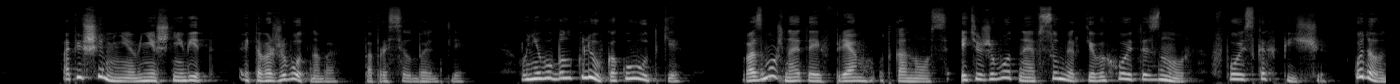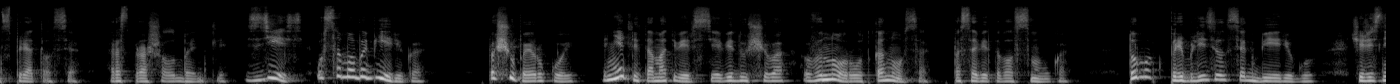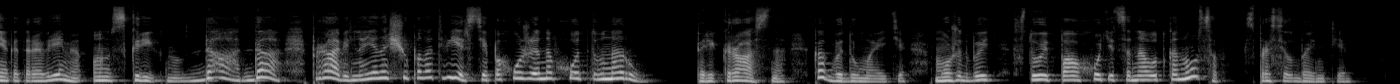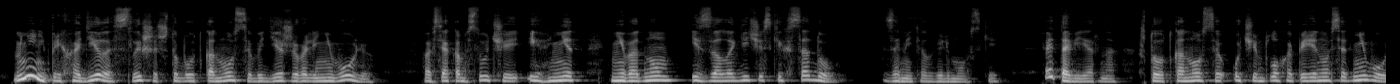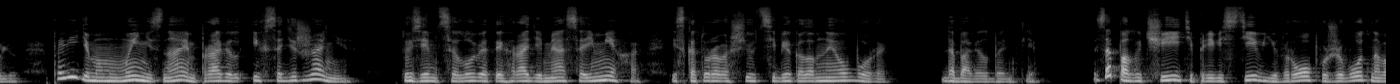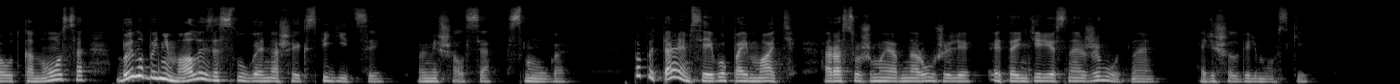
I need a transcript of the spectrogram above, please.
«Опиши мне внешний вид этого животного», – попросил Бентли. «У него был клюв, как у утки. Возможно, это и впрямь утконос. Эти животные в сумерки выходят из нор в поисках пищи. Куда он спрятался? расспрашивал Бентли. Здесь, у самого берега. Пощупай рукой. Нет ли там отверстия, ведущего в нору утконоса? посоветовал Смука. Томок приблизился к берегу. Через некоторое время он вскрикнул. «Да, да, правильно, я нащупал отверстие, похожее на вход в нору». «Прекрасно! Как вы думаете, может быть, стоит поохотиться на утконосов?» – спросил Бентли. «Мне не приходилось слышать, чтобы утконосы выдерживали неволю. Во всяком случае, их нет ни в одном из зоологических садов», – заметил Вельмовский. «Это верно, что утконосы очень плохо переносят неволю. По-видимому, мы не знаем правил их содержания. Туземцы ловят их ради мяса и меха, из которого шьют себе головные уборы» добавил Бентли. Заполучить и привезти в Европу животного утконоса было бы немалой заслугой нашей экспедиции, вмешался Смуга. Попытаемся его поймать, раз уж мы обнаружили это интересное животное, решил Вельмовский.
